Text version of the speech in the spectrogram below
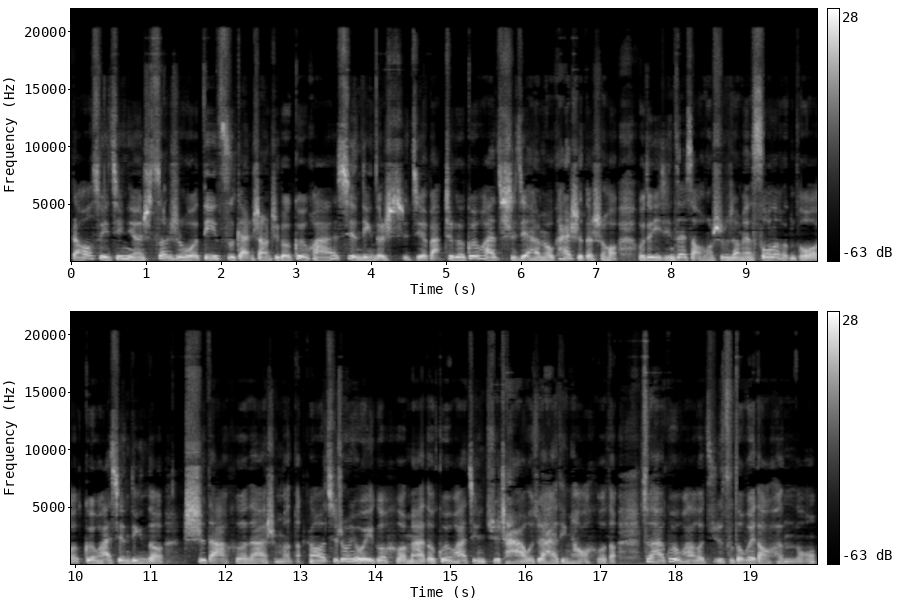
然后，所以今年算是我第一次赶上这个桂花限定的时节吧。这个桂花时节还没有开始的时候，我就已经在小红书上面搜了很多桂花限定的吃的、啊、喝的啊什么的。然后其中有一个盒马的桂花金桔茶，我觉得还挺好喝的，就它桂花和橘子的味道很浓。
